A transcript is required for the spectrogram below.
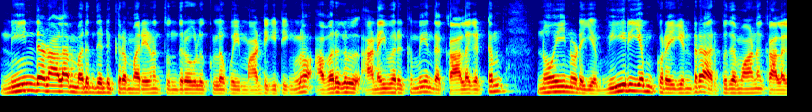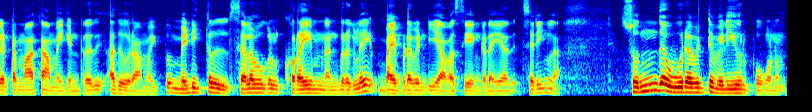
நீண்ட நாளாக மருந்து எடுக்கிற மாதிரியான தொந்தரவுகளுக்குள்ளே போய் மாட்டிக்கிட்டீங்களோ அவர்கள் அனைவருக்குமே இந்த காலகட்டம் நோயினுடைய வீரியம் குறைகின்ற அற்புதமான காலகட்டமாக அமைகின்றது. அது ஒரு அமைப்பு. மெடிக்கல் செலவுகள் குறையும் நண்பர்களே பயப்பட வேண்டிய அவசியம் கிடையாது. சரிங்களா? சொந்த ஊரை விட்டு வெளியூர் போகணும்.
